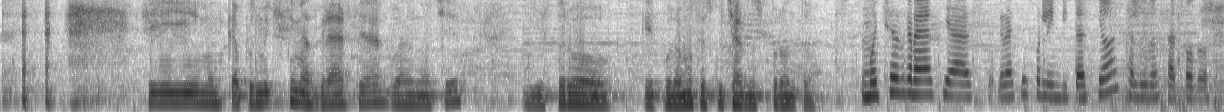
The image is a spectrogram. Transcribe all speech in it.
Sí, Mónica, pues muchísimas gracias, buenas noches y espero que podamos escucharnos pronto. Muchas gracias, gracias por la invitación, saludos a todos.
